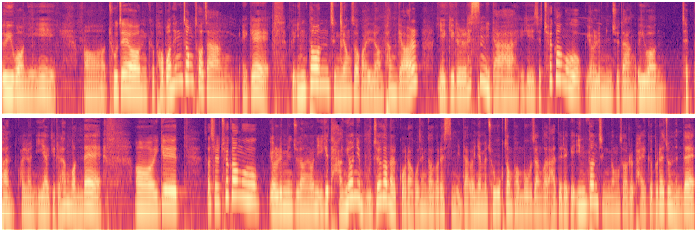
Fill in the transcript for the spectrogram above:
의원이 어, 조재현 그 법원 행정처장에게 그 인턴 증명서 관련 판결 얘기를 했습니다. 이게 이제 최강욱 열린민주당 의원 재판 관련 이야기를 한 건데 어, 이게 사실 최강욱 열린민주당 의원이 이게 당연히 무죄가 날 거라고 생각을 했습니다. 왜냐하면 조국정 법무부 장관 아들에게 인턴 증명서를 발급을 해줬는데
